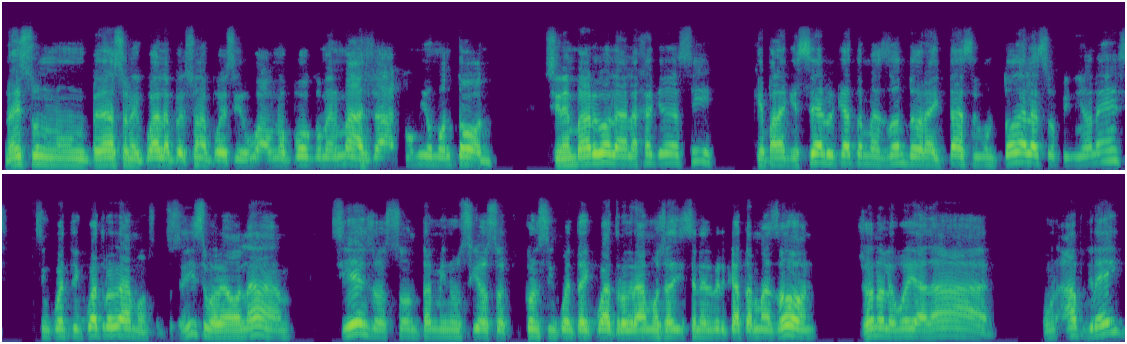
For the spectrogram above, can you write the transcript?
No es un, pedazo en el cual la persona puede decir, wow, no puedo comer más, ya comí un montón. Sin embargo, la alhaja queda así, que para que sea el Birkat Amazon de Oraitá, según todas las opiniones, 54 gramos. Entonces dice, hola, si ellos son tan minuciosos con 54 gramos, ya dicen el Birkat Amazon, yo no le voy a dar un upgrade.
